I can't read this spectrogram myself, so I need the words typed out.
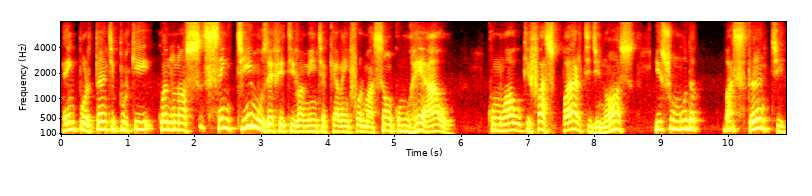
é importante porque quando nós sentimos efetivamente aquela informação como real, como algo que faz parte de nós, isso muda bastante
